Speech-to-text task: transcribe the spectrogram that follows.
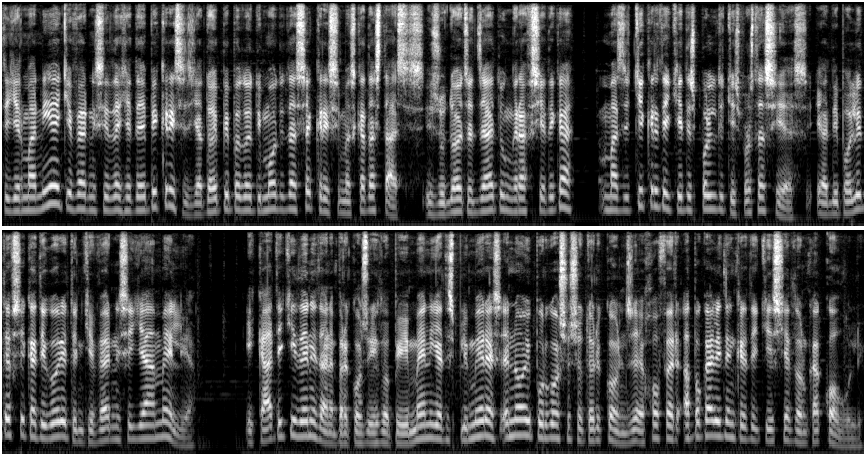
Στη Γερμανία η κυβέρνηση δέχεται επικρίσεις για το επίπεδο ετοιμότητας σε κρίσιμες καταστάσεις. Η Süddeutsche Zeitung γράφει σχετικά μαζική κριτική της πολιτικής προστασίας. Η αντιπολίτευση κατηγορεί την κυβέρνηση για αμέλεια. Οι κάτοικοι δεν ήταν επαρκώς ειδοποιημένοι για τις πλημμύρες, ενώ ο Υπουργός Εσωτερικών Τζε Χόφερ αποκαλεί την κριτική σχεδόν κακόβουλη.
